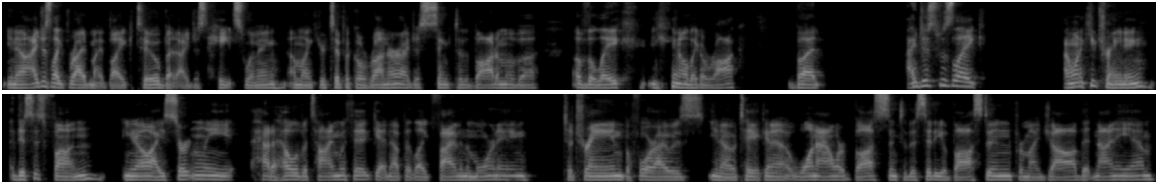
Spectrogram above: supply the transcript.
you know, I just like ride my bike too, but I just hate swimming. I'm like your typical runner. I just sink to the bottom of a of the lake, you know, like a rock. But I just was like I want to keep training. This is fun. You know, I certainly had a hell of a time with it, getting up at like five in the morning to train before I was, you know, taking a one hour bus into the city of Boston for my job at 9 a.m.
